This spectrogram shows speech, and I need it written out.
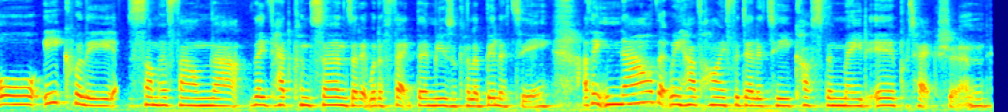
or equally, some have found that they've had concerns that it would affect their musical ability. I think now that we have high fidelity, custom made ear protection,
